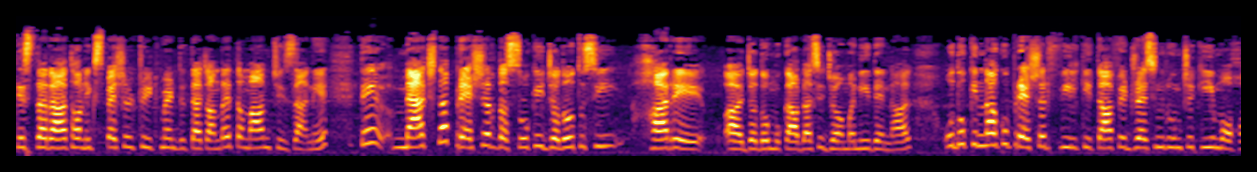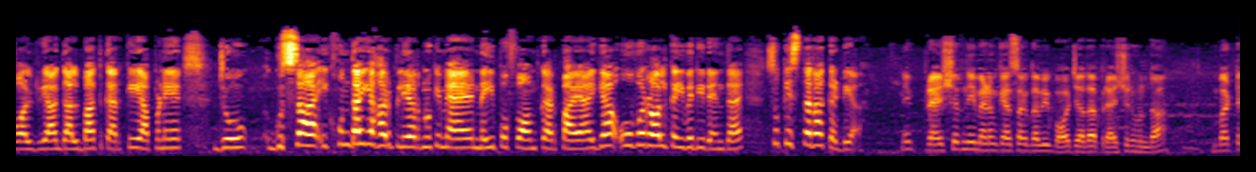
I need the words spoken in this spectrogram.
ਕਿਸ ਤਰ੍ਹਾਂ ਤੁਹਾਨੂੰ ਇੱਕ ਸਪੈਸ਼ਲ ਟ੍ਰੀਟਮੈਂਟ ਦਿੱਤਾ ਜਾਂਦਾ ਹੈ तमाम ਚੀਜ਼ਾਂ ਨੇ ਤੇ ਮੈਚ ਦਾ ਪ੍ਰੈਸ਼ਰ ਦੱਸੋ ਕਿ ਜਦੋਂ ਤੁਸੀਂ ਹਾਰੇ ਅ, ਜਦੋਂ ਮੁਕਾਬਲਾ ਸੀ ਜਰਮਨੀ ਦੇ ਨਾਲ ਉਦੋਂ ਕਿੰਨਾ ਕੁ ਪ੍ਰੈਸ਼ਰ ਫੀਲ ਕੀਤਾ ਫਿਰ ਡਰੈਸਿੰਗ ਰੂਮ 'ਚ ਕੀ ਮਾਹੌਲ ਰਿਹਾ ਗੱਲਬਾਤ ਕਰਕੇ ਆਪਣੇ ਜੋ ਗੁੱਸਾ ਇੱਕ ਹੁੰਦਾ ਹੀ ਹੈ ਹਰ ਪਲੇਅਰ ਨੂੰ ਕਿ ਮੈਂ ਨਹੀਂ ਪਰਫਾਰਮ ਕਰ ਪਾਇਆ ਜਾਂ ਓਵਰਆਲ ਕਈ ਵਾਰੀ ਰਹਿੰਦਾ ਹੈ ਸੋ ਕਿਸ ਤਰ੍ਹਾਂ ਕੱਢਿਆ ਨਹੀਂ ਪ੍ਰੈਸ਼ਰ ਨਹੀਂ ਮੈਡਮ ਕਹਿ ਸਕਦਾ ਵੀ ਬਹੁਤ ਜ਼ਿਆਦਾ ਪ੍ਰੈਸ਼ਰ ਹੁੰਦਾ ਬਟ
